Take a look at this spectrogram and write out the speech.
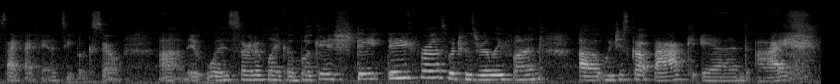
sci-fi fantasy books. So um, it was sort of like a bookish date day for us which was really fun. Uh, we just got back and I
